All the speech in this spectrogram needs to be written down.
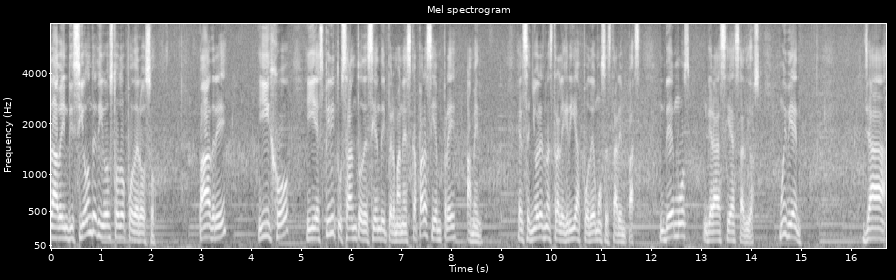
la bendición de Dios Todopoderoso, Padre, Hijo y Espíritu Santo desciende y permanezca para siempre. Amén. el Señor es nuestra alegría, podemos estar en paz. Demos gracias a Dios. Muy bien, ¿ya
